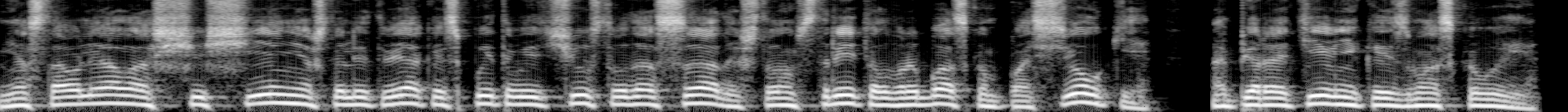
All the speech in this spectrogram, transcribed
Не оставляло ощущение, что Литвяк испытывает чувство досады, что он встретил в рыбацком поселке оперативника из Москвы.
